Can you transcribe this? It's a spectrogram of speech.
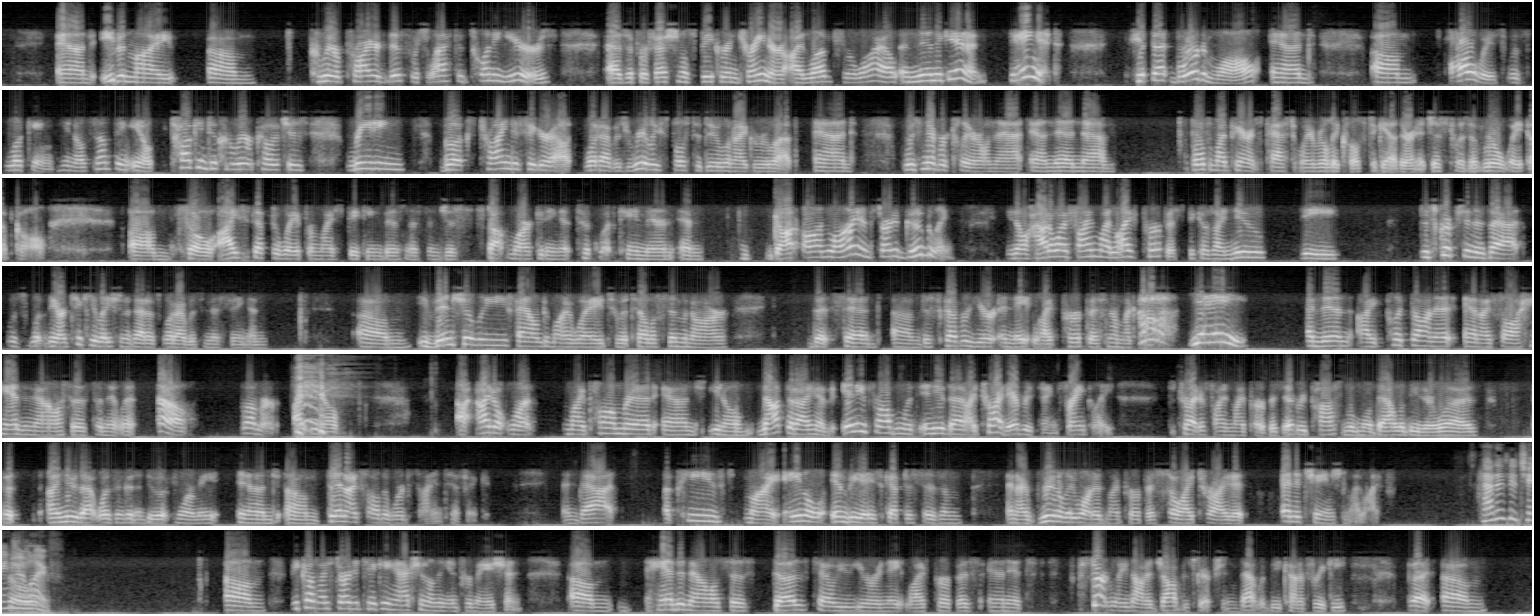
And even my um, career prior to this, which lasted 20 years as a professional speaker and trainer, I loved for a while. And then again, dang it, hit that boredom wall. And um, always was looking, you know, something, you know, talking to career coaches, reading books, trying to figure out what I was really supposed to do when I grew up, and was never clear on that. And then uh, both of my parents passed away really close together, and it just was a real wake up call. Um, so I stepped away from my speaking business and just stopped marketing it, took what came in, and got online and started Googling. You know, how do I find my life purpose? Because I knew the description of that was what the articulation of that is what I was missing, and um, eventually found my way to a teleseminar that said um, discover your innate life purpose, and I'm like, oh, yay! And then I clicked on it and I saw hand analysis, and it went, oh, bummer. I, you know, I, I don't want my palm read, and you know, not that I have any problem with any of that. I tried everything, frankly to try to find my purpose, every possible modality there was. But I knew that wasn't going to do it for me. And um, then I saw the word scientific. And that appeased my anal MBA skepticism, and I really wanted my purpose, so I tried it, and it changed my life. How did it change So- your life? um, because I started taking action on the information. Um, hand analysis does tell you your innate life purpose, and it's certainly not a job description. That would be kind of freaky, but um,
